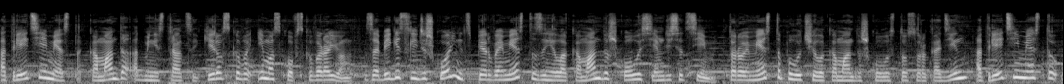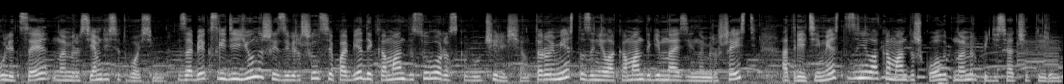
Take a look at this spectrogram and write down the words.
а третье место – команда администрации Кировского и Московского районов. В забеге среди школьниц первое место заняла команда школы 77, второе место получила команда школы 141, а третье место у лицея номер 78. Забег среди юношей завершился победой команды Суворовского училища. Второе место заняла команда гимназии номер 6, а третье место заняла команда школы номер 54.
